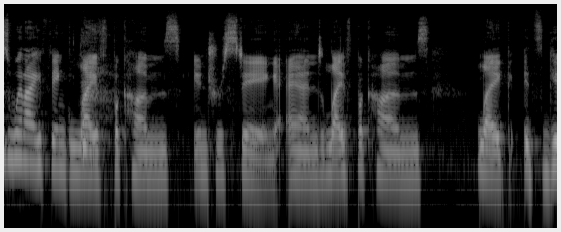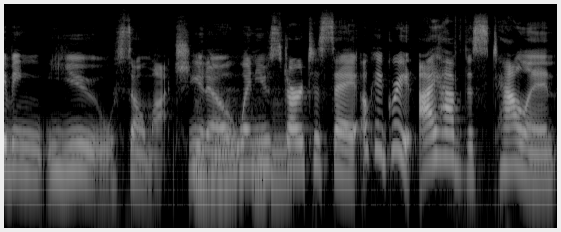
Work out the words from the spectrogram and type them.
is when I think life becomes interesting and life becomes like it's giving you so much. You know, Mhm, when you mhm. start to say, okay, great, I have this talent.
